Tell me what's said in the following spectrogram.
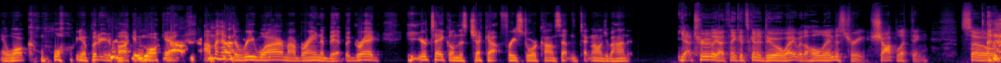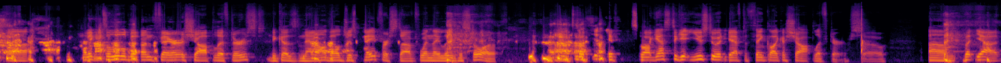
and walk, walk, you know, put it in your pocket and walk out. I'm gonna have to rewire my brain a bit. But Greg, your take on this checkout free store concept and technology behind it? Yeah, truly, I think it's going to do away with a whole industry, shoplifting. So uh, I think it's a little bit unfair to shoplifters because now they'll just pay for stuff when they leave the store. Uh, so, if, if, so I guess to get used to it, you have to think like a shoplifter. So, um, but yeah,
